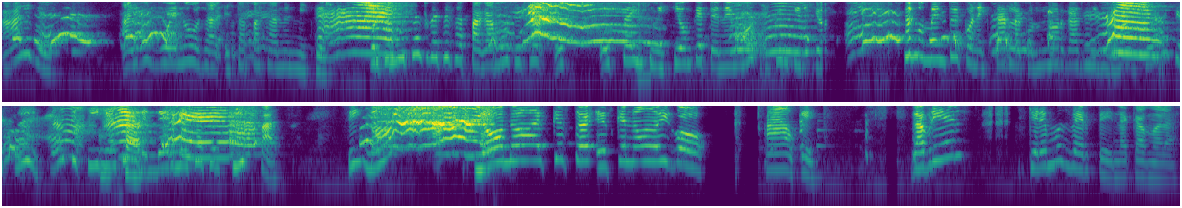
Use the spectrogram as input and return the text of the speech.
algo, algo bueno, o sea, está pasando en mi ser. Porque muchas veces apagamos esa, esta intuición que tenemos, esa intuición es el momento de conectarla con un orgasmo y claro que sí, claro que sí, me hace aprender, me hace hacer chispas. ¿Sí? ¿No? No, no, es que estoy, es que no oigo. Ah, ok. Gabriel, queremos verte en la cámara.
